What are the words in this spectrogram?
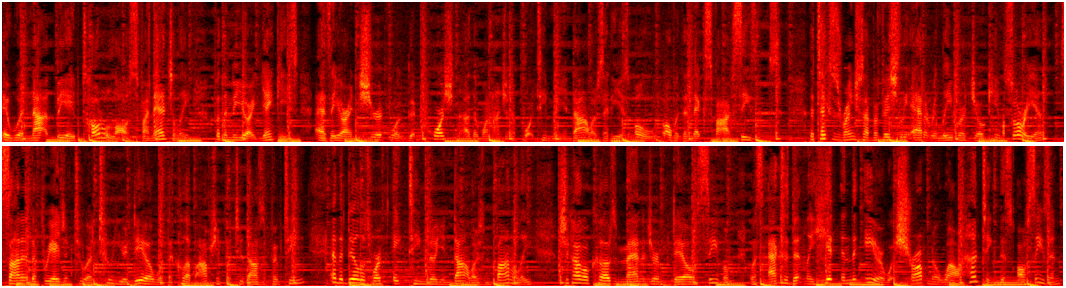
it would not be a total loss financially for the New York Yankees, as they are insured for a good portion of the $114 million that he is owed over the next five seasons. The Texas Rangers have officially added reliever Joakim Soria, signing the free agent to a two-year deal with a club option for 2015, and the deal is worth $18 million. And finally, Chicago Cubs manager Dale Sveum was accidentally hit in the ear with shrapnel while hunting this offseason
